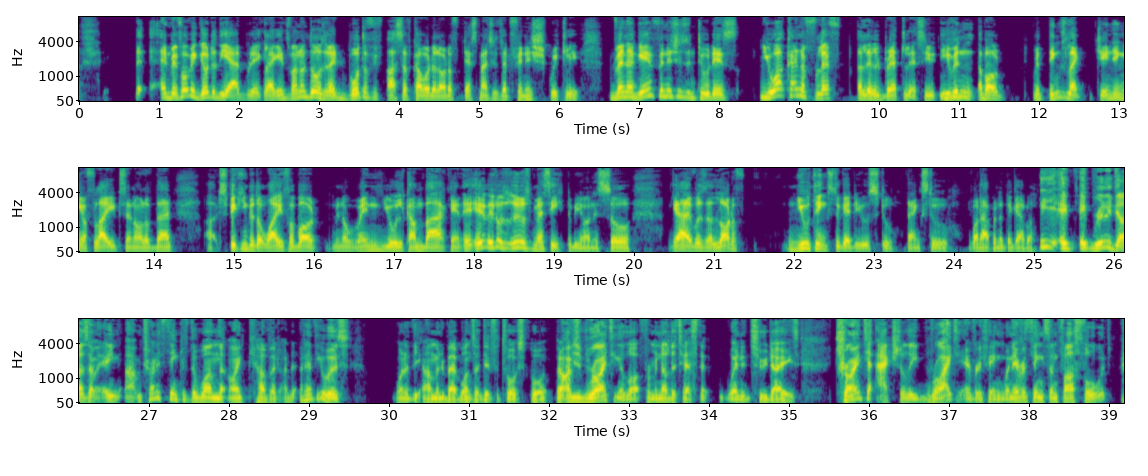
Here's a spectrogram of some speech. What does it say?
and before we go to the ad break, like it's one of those, right? Both of us have covered a lot of test matches that finish quickly. When a game finishes in two days, you are kind of left a little breathless. You even about with things like changing your flights and all of that. Uh, speaking to the wife about you know when you will come back, and it, it, was it was messy to be honest. So yeah, it was a lot of new things to get used to thanks to what happened at the Gabba. It, it, really does. I mean, I'm trying to think of the one that I covered. I don't think it was one of the Ahmedabad ones I did for Talksport, but I was writing a lot from another test that went in two days, trying to actually write everything when everything's on fast forward.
